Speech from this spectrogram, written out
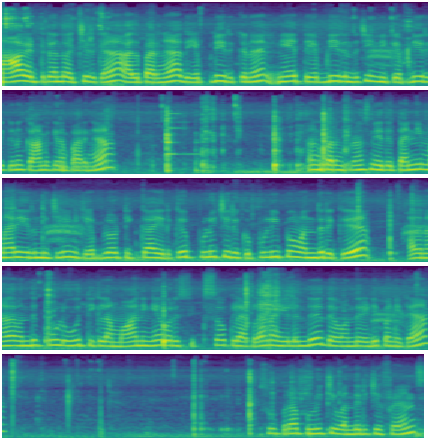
மாவு எடுத்துகிட்டு வந்து வச்சுருக்கேன். அது பாருங்கள் அது எப்படி இருக்குன்னு நேற்று எப்படி இருந்துச்சு இன்றைக்கி எப்படி இருக்குன்னு காமிக்கிறேன் பாருங்கள் அங்கே பாருங்கள் ஃப்ரெண்ட்ஸ் நேற்று தண்ணி மாதிரி இருந்துச்சு. இன்றைக்கி எவ்வளோ டிக்காக இருக்குது புளிச்சிருக்கு. புளிப்பும் வந்திருக்கு. அதனால் வந்து கூழ் ஊற்றிக்கலாம் மார்னிங்கே ஒரு சிக்ஸ் ஓ கிளாக்லாம் நான் எழுந்து இதை வந்து ரெடி பண்ணிட்டேன். சூப்பராக புளிச்சு வந்துடுச்சு ஃப்ரெண்ட்ஸ்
